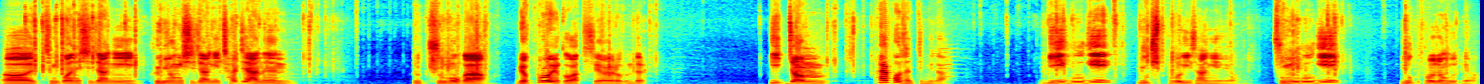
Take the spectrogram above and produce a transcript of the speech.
어, 증권 시장이 금융 시장이 차지하는 그 규모가 몇 프로일 것 같으세요, 여러분들? 2.8%입니다. 미국이 60% 이상이에요. 중국이 6% 정도 돼요.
